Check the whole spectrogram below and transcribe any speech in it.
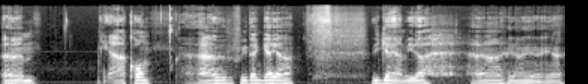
Ähm, ja, komm. Ja, wieder Geier. Die Geiern wieder. Ja, ja, ja, ja.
